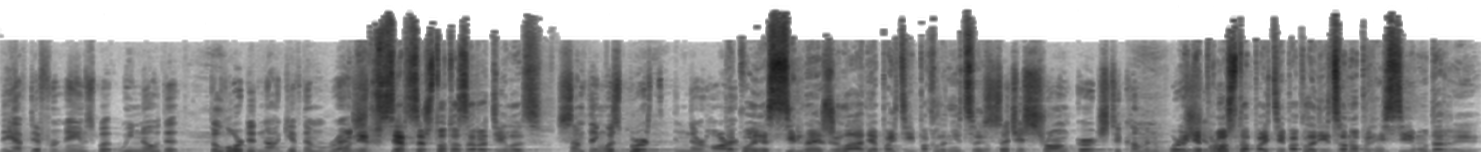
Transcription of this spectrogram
They have different names, but we know that the Lord did not give them У них rest. в сердце что-то зародилось. Something was birthed in their heart. Такое сильное желание пойти и поклониться Ему. Such a strong urge to come and И не worship. просто пойти поклониться, но принести Ему дары.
